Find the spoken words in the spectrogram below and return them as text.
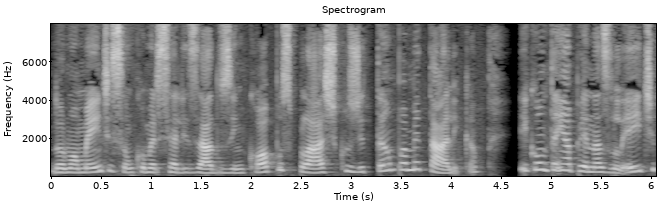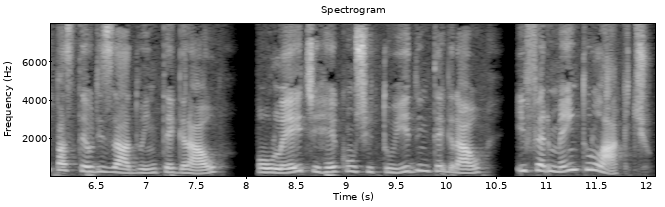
Normalmente são comercializados em copos plásticos de tampa metálica e contém apenas leite pasteurizado integral ou leite reconstituído integral e fermento lácteo.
